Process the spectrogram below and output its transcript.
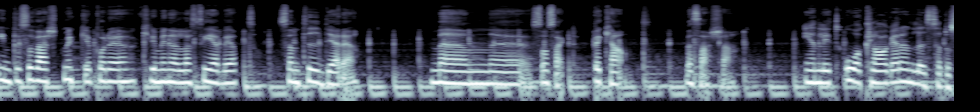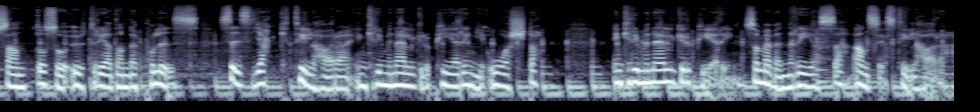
Inte så värst mycket på det kriminella CVt sedan tidigare. Men eh, som sagt, bekant med Sasha. Enligt åklagaren Lisa dos Santos och utredande polis sägs Jack tillhöra en kriminell gruppering i Årsta. En kriminell gruppering som även Resa anses tillhöra.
